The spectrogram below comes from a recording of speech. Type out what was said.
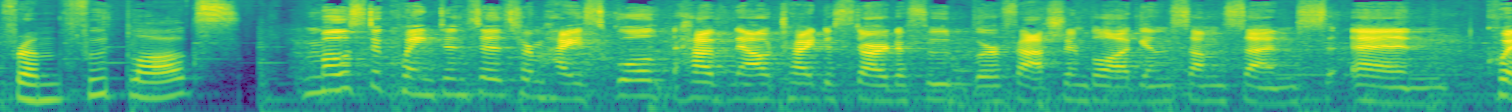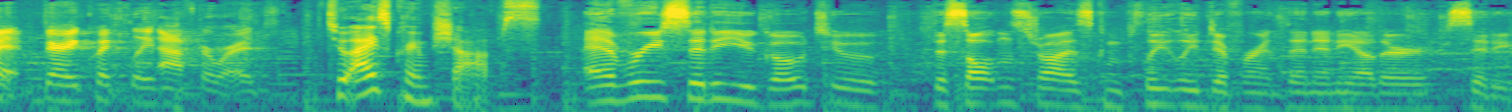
from food blogs. Most acquaintances from high school have now tried to start a food or fashion blog in some sense and quit very quickly afterwards. To ice cream shops. Every city you go to, the Salt and Straw is completely different than any other city.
